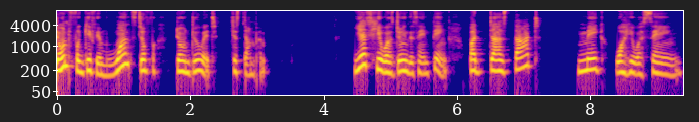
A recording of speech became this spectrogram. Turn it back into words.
Don't forgive him once, don't, don't do it. Just dump him. Yet he was doing the same thing. But does that make what he was saying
